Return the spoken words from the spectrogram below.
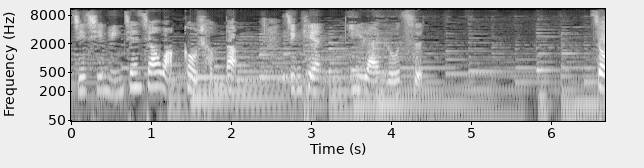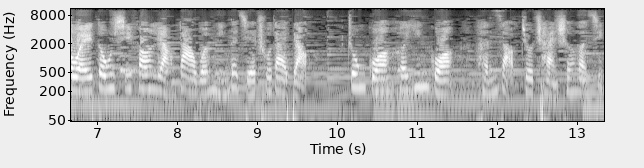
及其民间交往构成的，今天依然如此。作为东西方两大文明的杰出代表，中国和英国很早就产生了紧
